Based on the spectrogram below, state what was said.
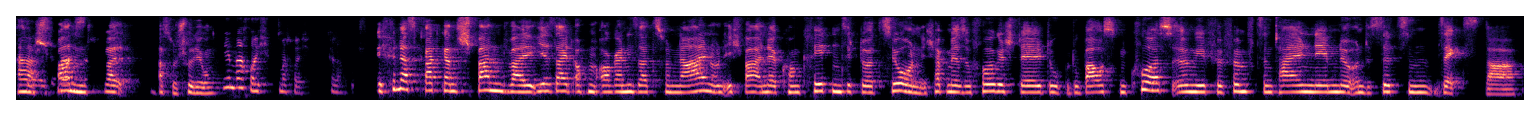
Ah, spannend, weil, achso, Entschuldigung. Nee, mach euch, mach euch, genau. Ich finde das gerade ganz spannend, weil ihr seid auf dem Organisationalen und ich war in der konkreten Situation. Ich habe mir so vorgestellt, du, du baust einen Kurs irgendwie für 15 Teilnehmende und es sitzen sechs da.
